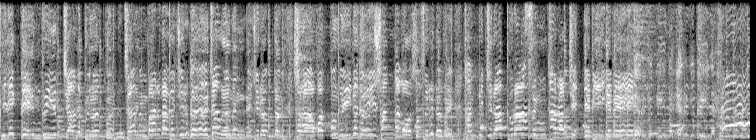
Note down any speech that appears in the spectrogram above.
Dilek dilekten kıyıp canı gün öpkün Canın barda öçürgü calının dücür öptün Şarabat bu düğünü döy şanga olsun sürü dövü Kandip çırap durasın karap çette bile bey Ergi bile ergi bile hey!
